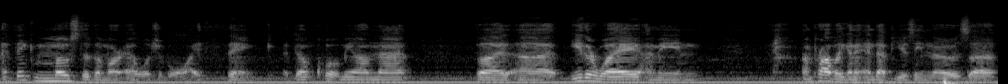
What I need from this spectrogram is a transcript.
I think most of them are eligible. I think. Don't quote me on that, but uh, either way, I mean, I'm probably going to end up using those. Uh,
